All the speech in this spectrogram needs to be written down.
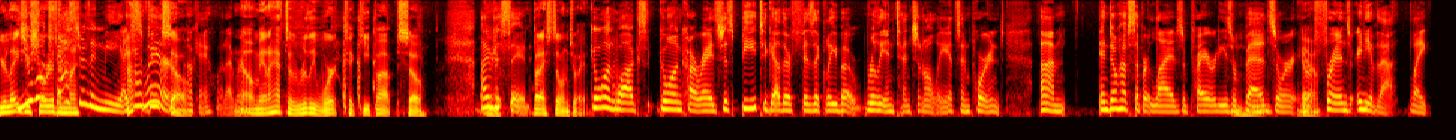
Your legs you are shorter than mine. faster than me. I, I don't swear. think so. Okay, whatever. No, man, I have to really work to keep up. So, I'm just saying. but I still enjoy it. go on walks, go on car rides, just be together physically, but really intentionally. It's important. Um, and don't have separate lives or priorities or beds or, Mm-hmm. Yeah. or friends or any of that. Like,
